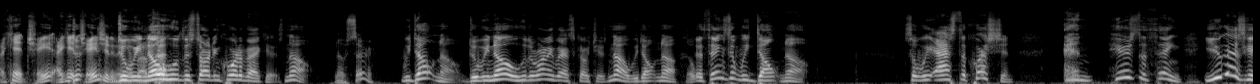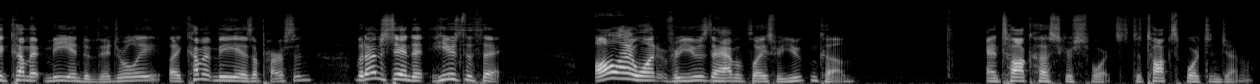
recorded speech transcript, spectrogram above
I can't change. I can't do, change anything. Do we know that. who the starting quarterback is? No. No, sir. We don't know. Do we know who the running backs coach is? No, we don't know. Nope. The things that we don't know. So we ask the question. And here's the thing. You guys can come at me individually, like come at me as a person, but understand that here's the thing. All I want for you is to have a place where you can come and talk Husker sports, to talk sports in general.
